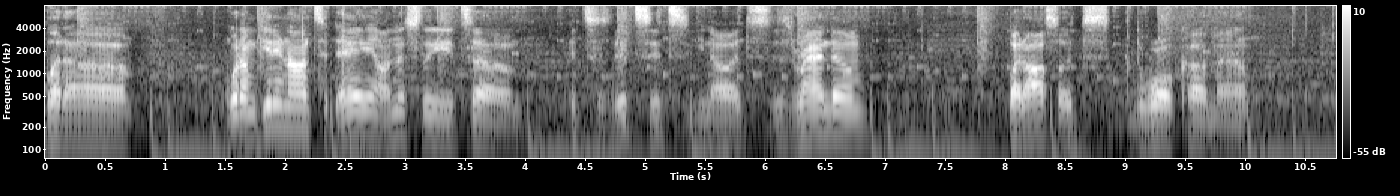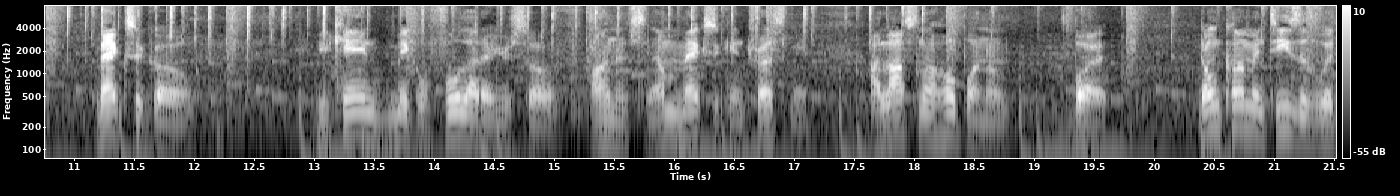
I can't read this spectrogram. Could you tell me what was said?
But, uh, what I'm getting on today, honestly, it's um, it's it's it's you know it's it's random, but also it's the World Cup, man. Mexico, you can't make a fool out of yourself. Honestly, I'm Mexican. Trust me, I lost no hope on them, but don't come and tease us with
